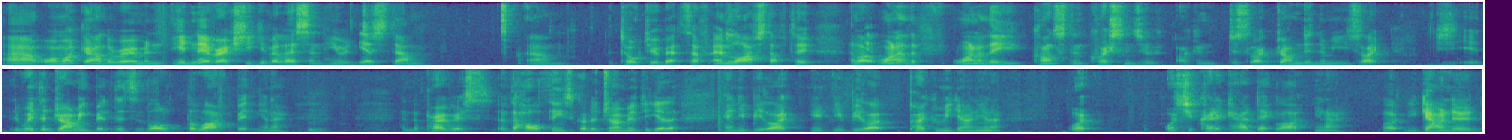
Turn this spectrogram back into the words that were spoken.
Uh, or I might go in the room and he'd never actually give a lesson. He would just um, um, talk to you about stuff and life stuff too. And like one of the one of the constant questions you- I can just like drummed into me. is like, with the drumming bit, this is the the life bit, you know, mm. and the progress of the whole thing's got to try and move together. And he'd be like, he'd be like poking me, going, you know, what what's your credit card deck like? You know, like you go into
